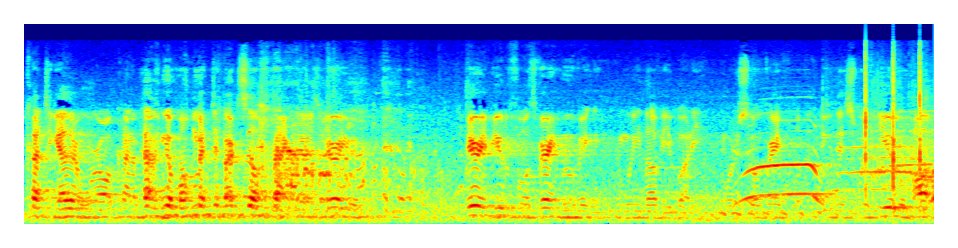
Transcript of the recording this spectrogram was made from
cut together. We're all kind of having a moment to ourselves back there. It's very, very beautiful. It's very moving. And we love you, buddy. We're so grateful to do this with you. All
